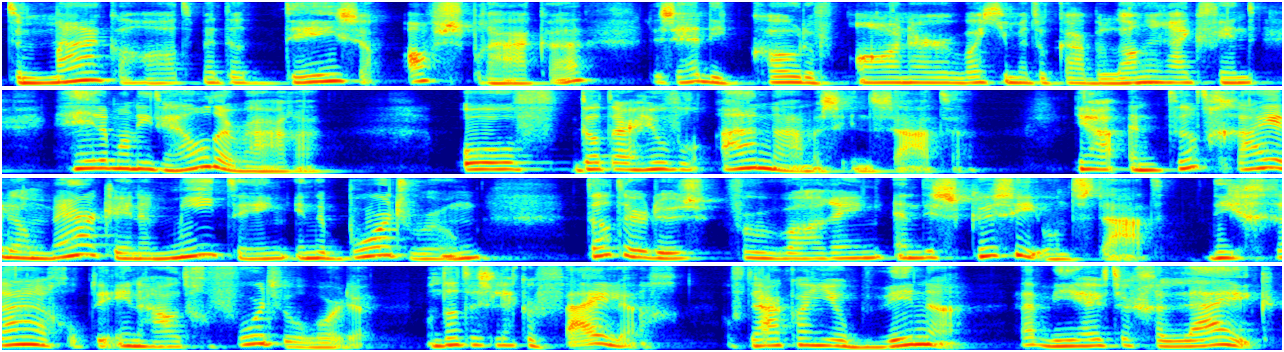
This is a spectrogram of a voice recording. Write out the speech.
te maken had met dat deze afspraken, dus hè, die code of honor, wat je met elkaar belangrijk vindt, helemaal niet helder waren. Of dat daar heel veel aannames in zaten. Ja, en dat ga je dan merken in een meeting, in de boardroom, dat er dus verwarring en discussie ontstaat, die graag op de inhoud gevoerd wil worden. Want dat is lekker veilig. Of daar kan je op winnen. Wie heeft er gelijk?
